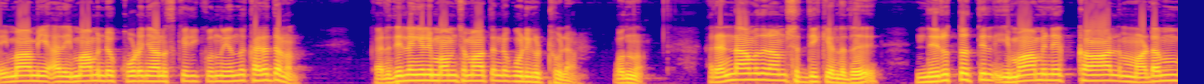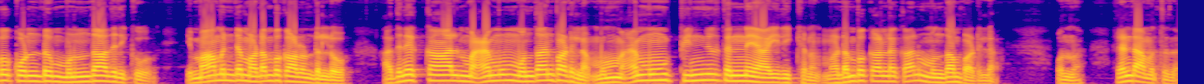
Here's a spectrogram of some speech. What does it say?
ഇമാമി അല്ല ഇമാമിന്റെ കൂടെ ഞാൻ നിസ്കരിക്കുന്നു എന്ന് കരുതണം. കരുതില്ലെങ്കിൽ ഇമാം ജമാഅത്തിന്റെ കൂലി കിട്ടൂല. ഒന്ന്. രണ്ടാമത് നാം ശ്രദ്ധിക്കേണ്ടത് നിരുത്തത്തിൽ ഇമാമിനേക്കാൾ മടമ്പ് കൊണ്ട് മുന്താതിരിക്കുക ഇമാമിന്റെ മടമ്പ് കാളുണ്ടല്ലോ അതിനേക്കാൾ മാമും മുന്താൻ പാടില്ല. മാമും പിന്നിൽ തന്നെ ആയിരിക്കണം. മടമ്പ് കാളിനേക്കാൾ മുന്താൻ പാടില്ല. ഒന്ന്. രണ്ടാമത്തത്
